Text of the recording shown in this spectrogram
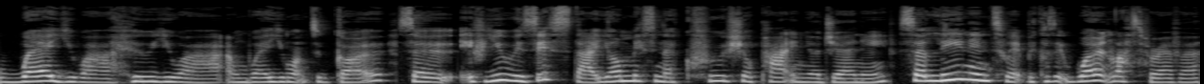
where you are, who you are, and where you want to go. So if you resist that, you're missing a crucial part in your journey. So lean into it because it won't last forever.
